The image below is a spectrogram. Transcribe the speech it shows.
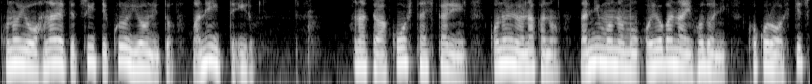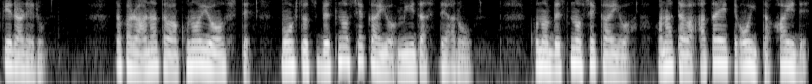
この世を離れてついてくるようにと招いている。あなたはこうした光にこの世の中の何者も及ばないほどに心を引きつけられる。だからあなたはこの世を捨て、もう一つ別の世界を見出すであろう。この別の世界はあなたが与えておいた愛で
